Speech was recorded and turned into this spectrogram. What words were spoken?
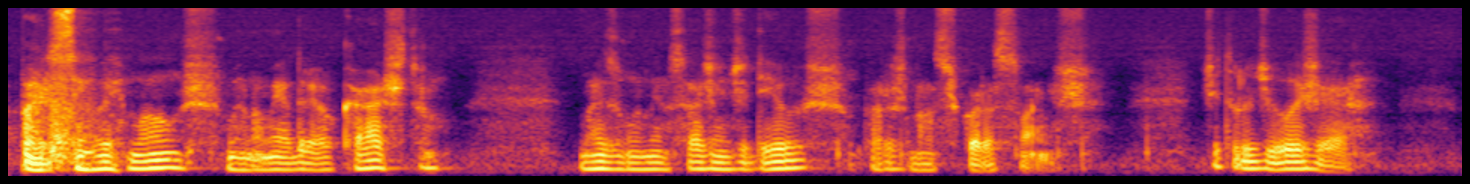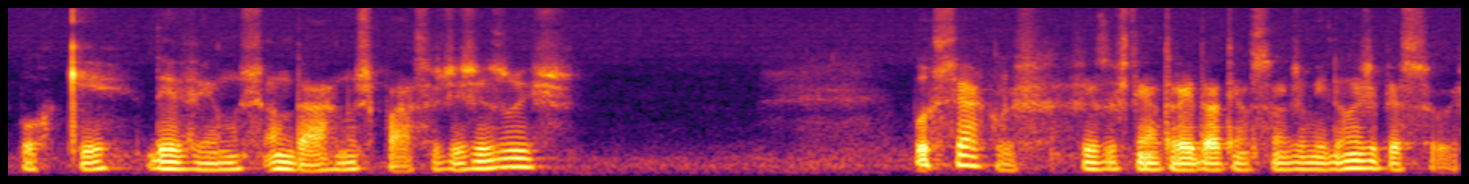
paz do Senhor, irmãos. Meu nome é Adriel Castro. Mais uma mensagem de Deus para os nossos corações. O título de hoje é Por que devemos andar nos passos de Jesus? Por séculos, Jesus tem atraído a atenção de milhões de pessoas.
